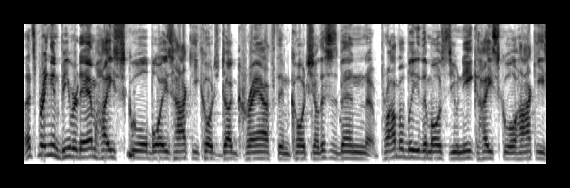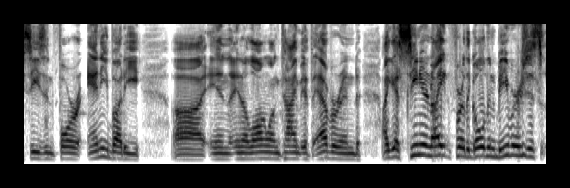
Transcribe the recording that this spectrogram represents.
Let's bring in Beaver Dam High School boys hockey coach Doug Kraft. And coach, you know, this has been probably the most unique high school hockey season for anybody uh, in in a long, long time, if ever. And I guess senior night for the Golden Beavers just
